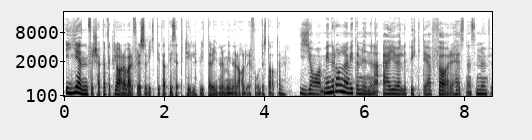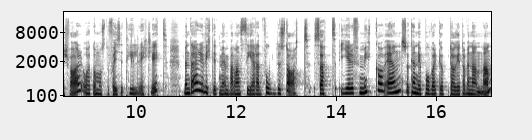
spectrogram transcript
igen försöka förklara varför det är så viktigt att vi sätter till vitaminer och mineraler i foderstaten? Ja, mineralerna och vitaminerna är ju väldigt viktiga för hästens immunförsvar och att de måste få i sig tillräckligt. Men där är det viktigt med en balanserad foderstat. Så att ger du för mycket av en så kan det påverka upptaget av en annan.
